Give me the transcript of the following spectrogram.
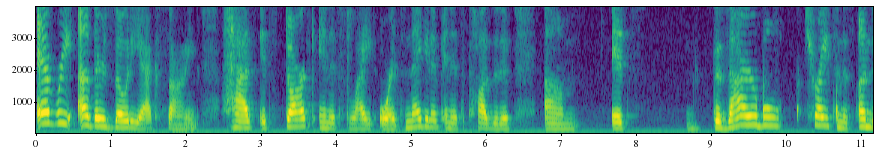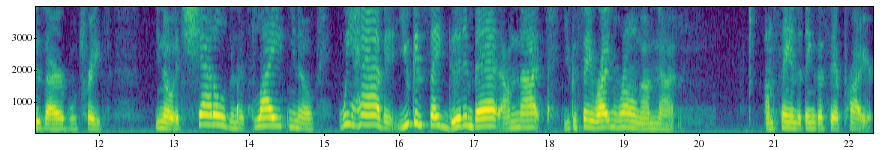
every other zodiac sign, has its dark and its light, or its negative and its positive, um, its desirable traits and its undesirable traits. You know, it's shadows and it's light, you know, we have it. You can say good and bad. I'm not. You can say right and wrong. I'm not. I'm saying the things I said prior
